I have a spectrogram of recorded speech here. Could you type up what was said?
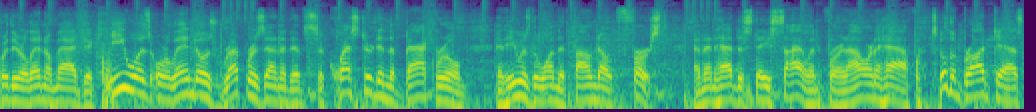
for the Orlando Magic. He was Orlando's representative sequestered in the back room, and he was the one that found out first and then had to stay silent for an hour and a half until the broadcast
